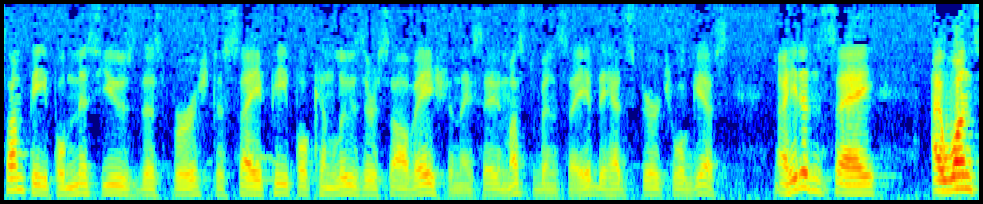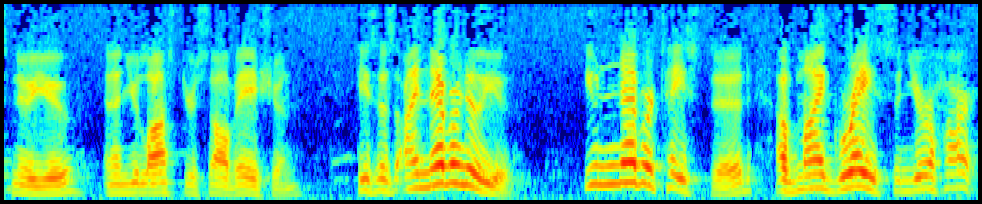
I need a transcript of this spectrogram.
some people misuse this verse to say people can lose their salvation. They say they must have been saved, they had spiritual gifts. Now, he didn't say, I once knew you, and then you lost your salvation. He says, I never knew you. You never tasted of my grace in your heart.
